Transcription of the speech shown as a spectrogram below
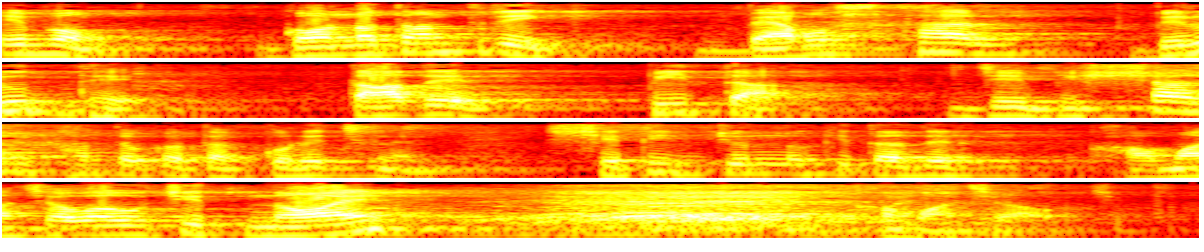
এবং গণতান্ত্রিক ব্যবস্থার বিরুদ্ধে তাদের পিতা যে বিশ্বাসঘাতকতা করেছিলেন, সেটির জন্য কি তাদের ক্ষমা চাওয়া উচিত নয়? ক্ষমা চাওয়া উচিত।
